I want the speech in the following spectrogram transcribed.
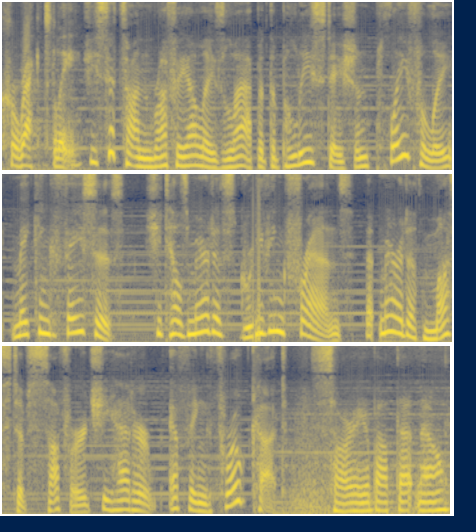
correctly. She sits on Raffaele's lap at the police station, playfully making faces. She tells Meredith's grieving friends that Meredith must have suffered. She had her effing throat cut. Sorry about that now.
